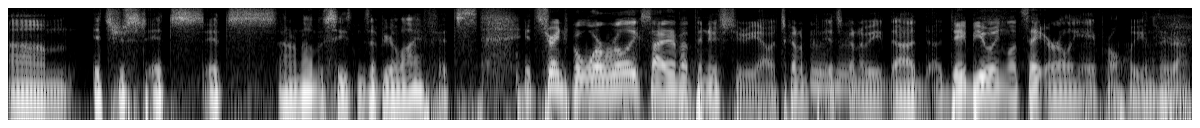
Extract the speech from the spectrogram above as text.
Um, it's just it's it's I don't know the seasons of your life. It's it's strange, but we're really excited about the new studio. It's gonna it's gonna be uh, debuting. Let's say early April. We can say that.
